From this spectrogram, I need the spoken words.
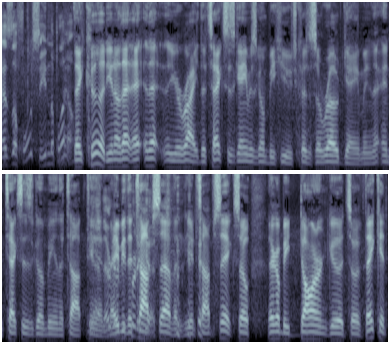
as the fourth seed in the playoffs. They could, you know that, that you're right. The Texas game is going to be huge because it's a road game, and, and Texas is going to be in the top ten, they're maybe the top good. seven, you know, top six. So they're going to be darn good. So if they could,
